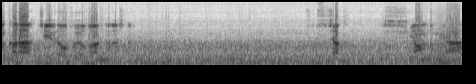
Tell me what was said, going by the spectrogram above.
Ankara çevre otoyolu arkadaşlar. Çok sıcak. Üf, yandım ya.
